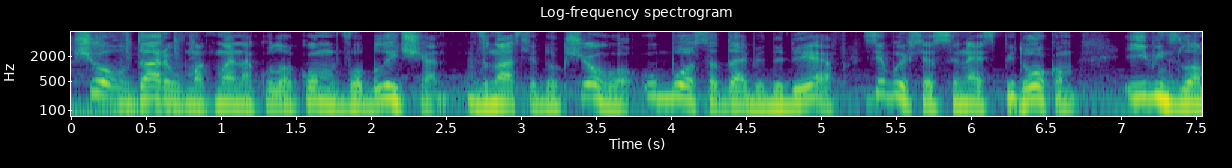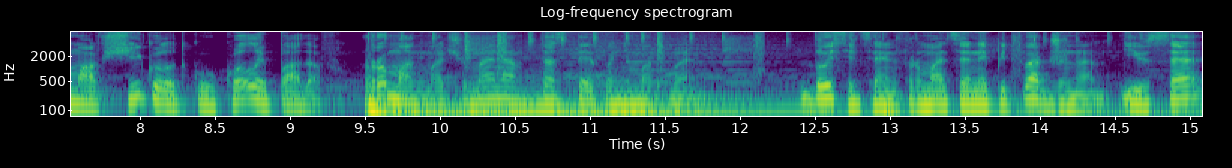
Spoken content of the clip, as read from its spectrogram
що вдарив Макмена кулаком в обличчя, внаслідок чого у боса WWF з'явився синець під оком, і він зламав щиколотку, коли падав. Роман Мачумена та Стефані Макмен. Досі ця інформація не підтверджена, і все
